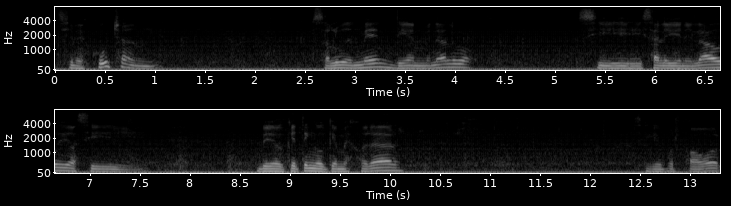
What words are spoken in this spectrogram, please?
si me escuchan, salúdenme, díganme algo. Si sale bien el audio, así veo que tengo que mejorar. Así que por favor,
